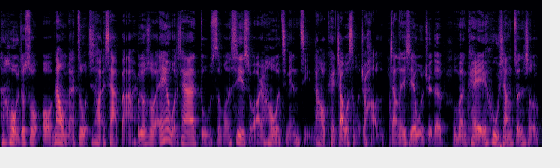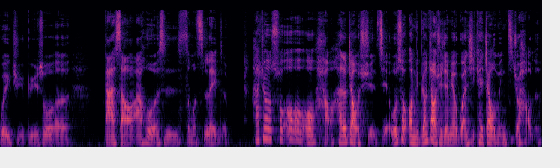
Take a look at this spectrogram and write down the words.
然后我就说哦，那我们来自我介绍一下吧。我就说，诶，我现在读什么系所啊？然后我几年级？然后可以叫我什么就好了。讲了一些我觉得我们可以互相遵守的规矩，比如说呃打扫啊，或者是什么之类的。他就说哦哦哦好，他就叫我学姐。我说哦，你不用叫我学姐没有关系，可以叫我名字就好了。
